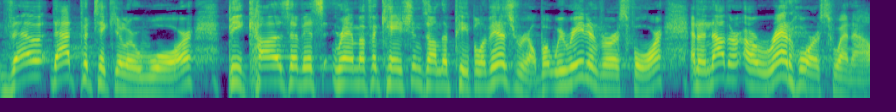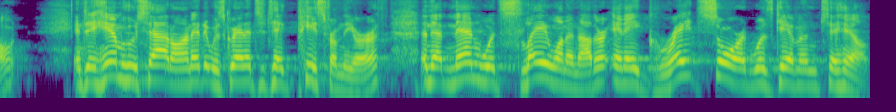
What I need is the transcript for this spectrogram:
the, that particular war because of its ramifications on the people of Israel. But we read in verse 4, and another, a red horse went out and to him who sat on it, it was granted to take peace from the earth, and that men would slay one another, and a great sword was given to him.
